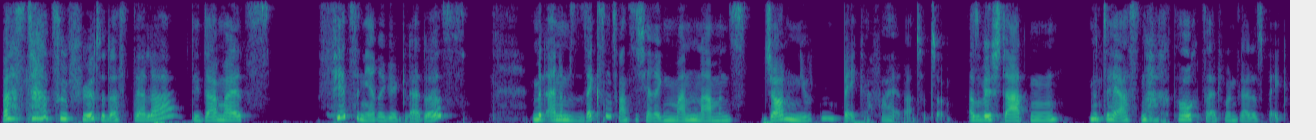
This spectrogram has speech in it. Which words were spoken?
was dazu führte, dass Della, die damals 14-jährige Gladys, mit einem 26-jährigen Mann namens John Newton Baker verheiratete. Also wir starten mit der ersten Hochzeit von Gladys Baker,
